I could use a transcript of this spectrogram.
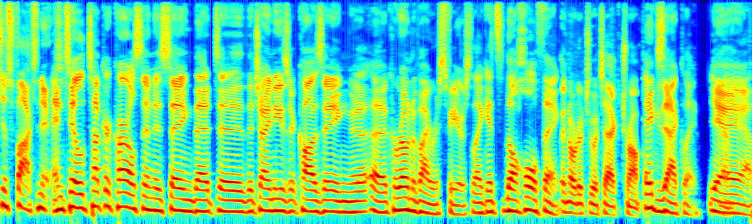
that- reaches Fox News. until Tucker Carlson is saying that uh, the Chinese are causing uh, uh, coronavirus fears. Like it's the whole thing. in order to attack Trump. Exactly. Yeah, yeah, yeah.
